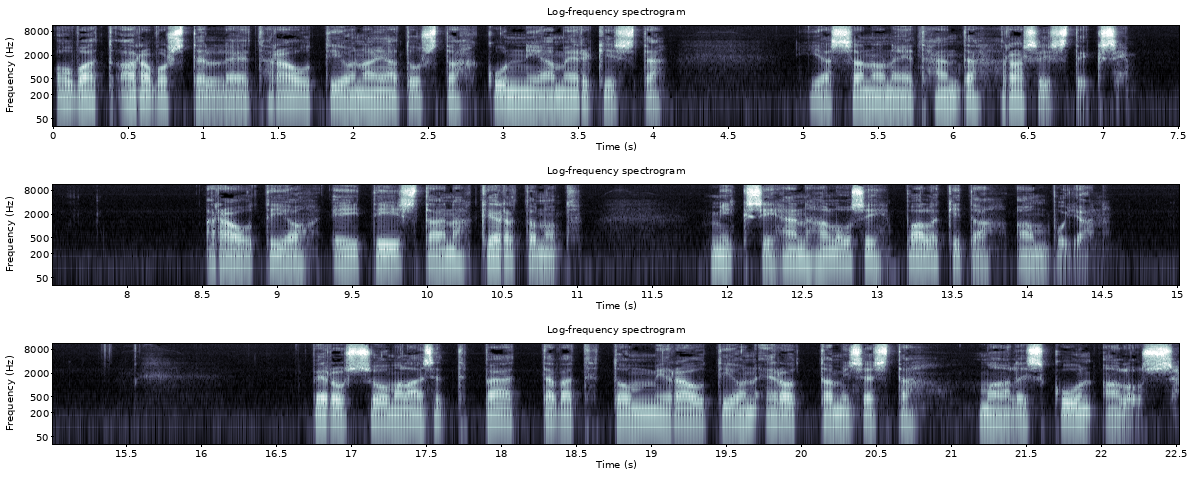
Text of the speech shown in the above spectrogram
ovat arvostelleet Raution ajatusta kunniamerkistä ja sanoneet häntä rasistiksi. Rautio ei tiistaina kertonut, miksi hän halusi palkita ampujan. Perussuomalaiset päättävät Tommi Raution erottamisesta maaliskuun alussa.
